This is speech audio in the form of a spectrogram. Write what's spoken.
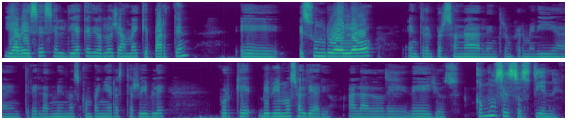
y a veces el día que Dios los llama y que parten eh, es un duelo entre el personal, entre enfermería, entre las mismas compañeras terrible, porque vivimos al diario al lado de, de ellos. ¿Cómo se sostiene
